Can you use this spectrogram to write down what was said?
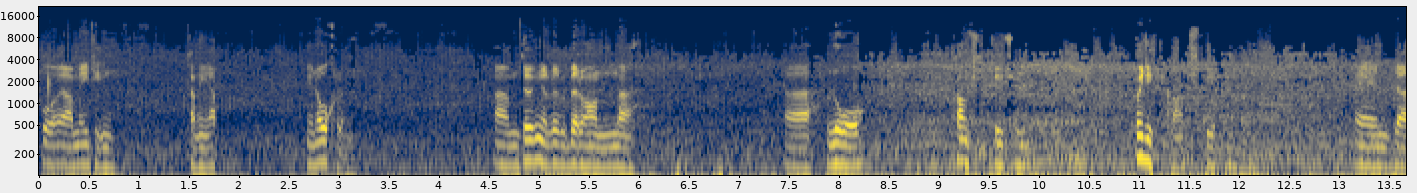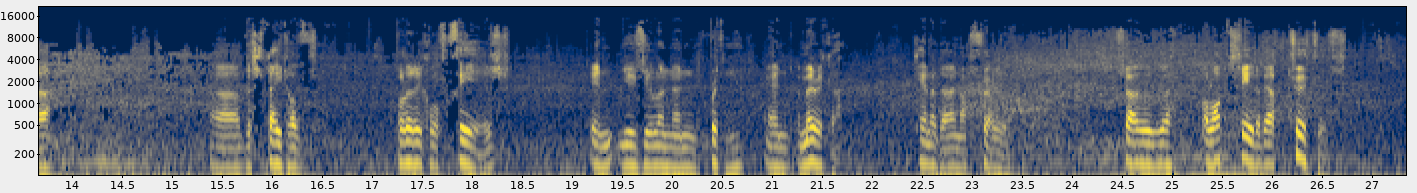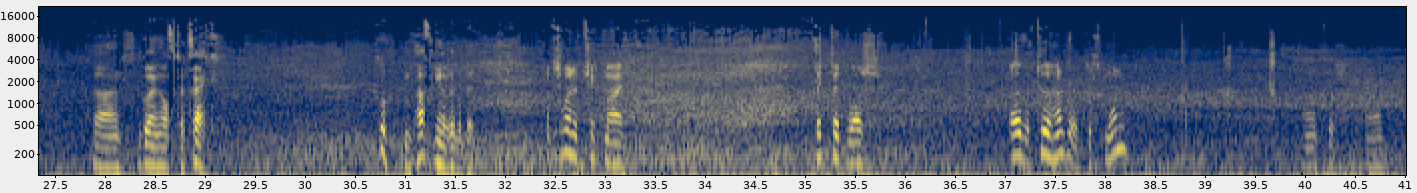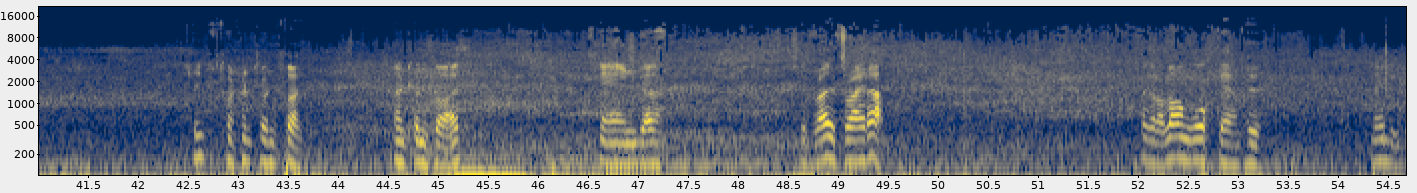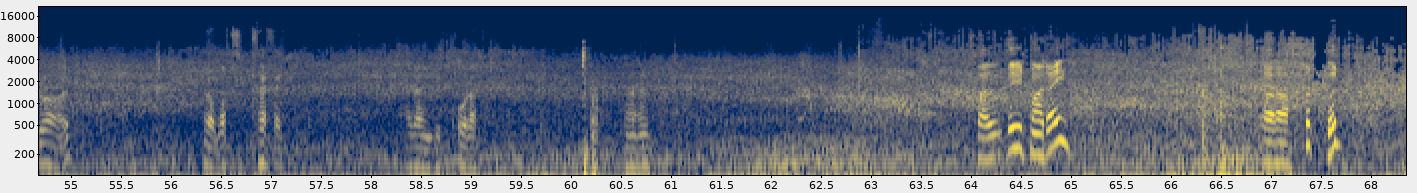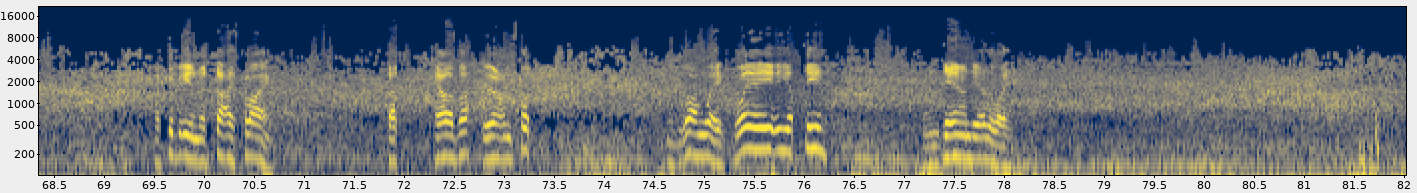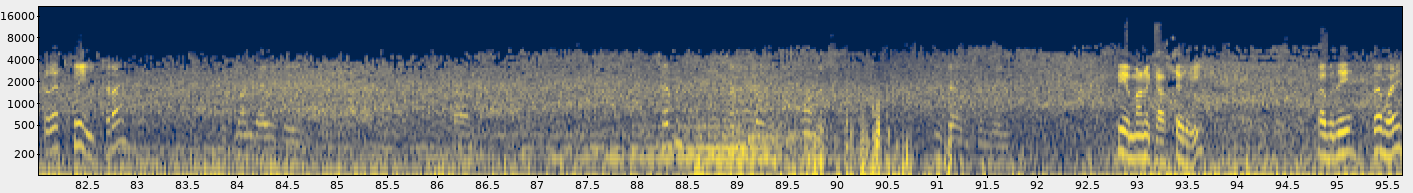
for our meeting coming up in Auckland. I'm doing a little bit on uh, uh, law, constitution, British constitution, and uh, uh, the state of political affairs in New Zealand and Britain and America, Canada and Australia. So uh, a lot said about churches uh, going off the track. Whew, I'm puffing a little bit. I just want to check my Fitbit was over 200 this morning. See, 125, 125, and uh, it rose right up. I got a long walk down to Landing Drive. Gotta watch the traffic. I don't get caught up. Uh, so there's my day. Uh, looks good. I should be in the sky flying. But however, we're on foot. It's a long way. Way up there and down the other way. So that's me today. Monday the uh, 7th, 7th of August 2017. Here Manukau City. Over there, that way.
